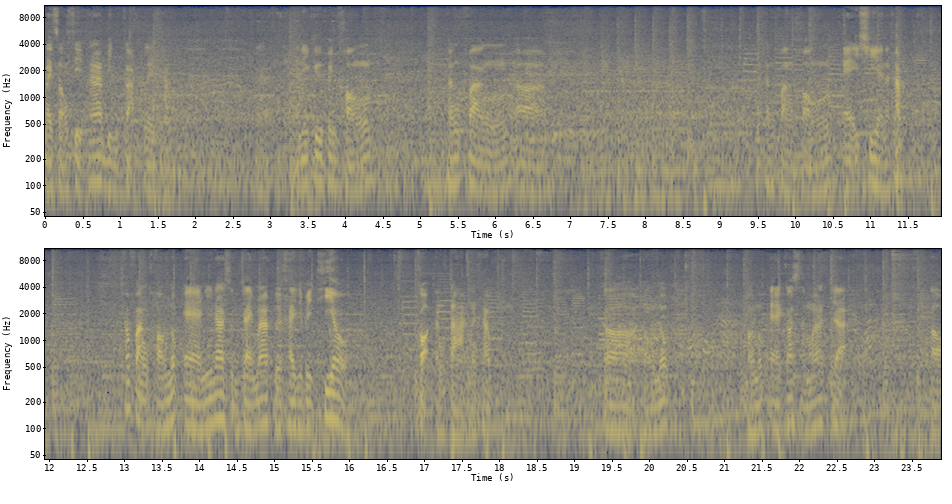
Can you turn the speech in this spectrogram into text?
บ่าย2 45 บินกลับเลยครับ อันนี้คือเป็นของทางฝั่งทางฝั่งของแอร์เอเชียนะครับ ถ้าฝั่งของนกแอร์นี่น่าสนใจมากเผื่อใครจะไปเที่ยวเกาะต่างๆนะครับ ก็ของนก ของนกแอร์ก็สามารถจะต่อ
